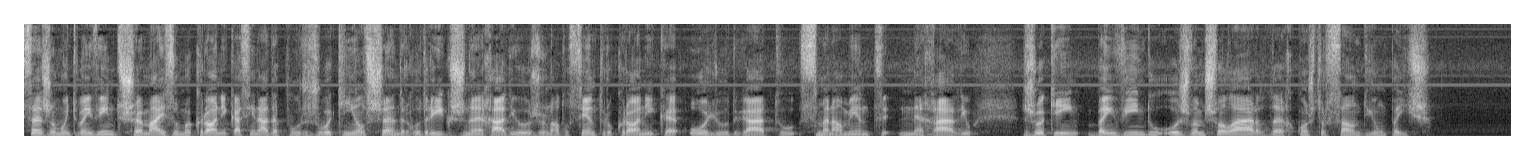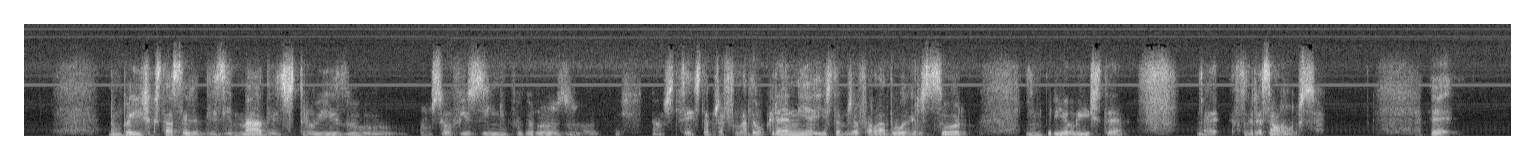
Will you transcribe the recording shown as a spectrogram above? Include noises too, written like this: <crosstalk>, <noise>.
Sejam muito bem-vindos a mais uma crónica assinada por Joaquim Alexandre Rodrigues na Rádio Jornal do Centro, crónica Olho de Gato, semanalmente na rádio. Joaquim, bem-vindo. Hoje vamos falar da reconstrução de um país. De um país que está a ser dizimado e destruído pelo seu vizinho poderoso. Estamos a falar da Ucrânia e estamos a falar do agressor imperialista, a Federação Russa.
